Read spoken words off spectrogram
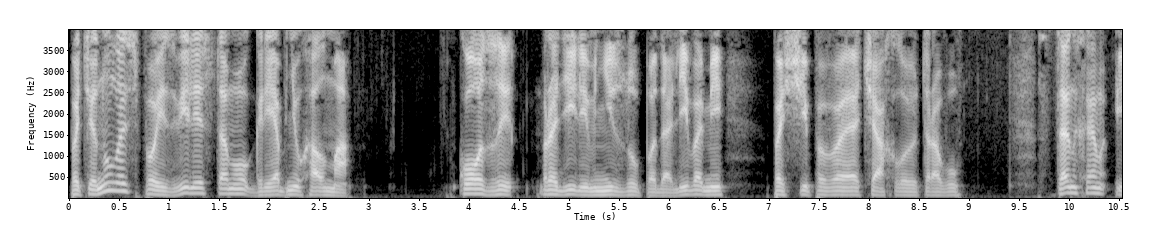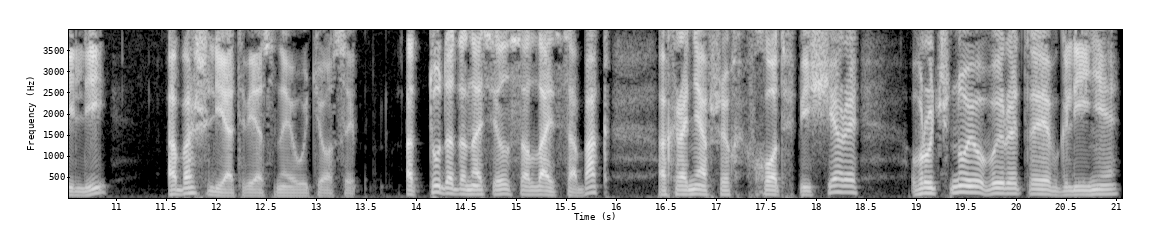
потянулась по извилистому гребню холма. Козы бродили внизу под оливами, пощипывая чахлую траву. Стэнхэм и Ли обошли отвесные утесы. Оттуда доносился лай собак, охранявших вход в пещеры, вручную вырытые в глине,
